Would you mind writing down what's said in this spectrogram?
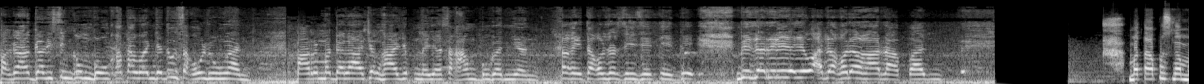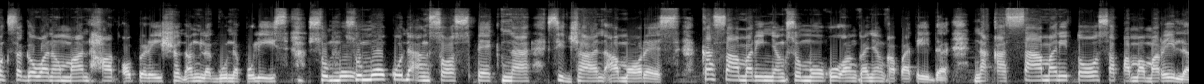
Pagagalisin kong buong katawan niya doon sa kulungan. Para madala siyang hayop na yan sa kambugan yan. Nakita ko sa CCTV. Binaril niya yung anak ko ng harapan. Matapos nga magsagawa ng manhunt operation ang Laguna Police, sumu- sumuko na ang suspect na si John Amores. Kasama rin niyang sumuko ang kanyang kapatid. Nakasama nito sa pamamaril.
